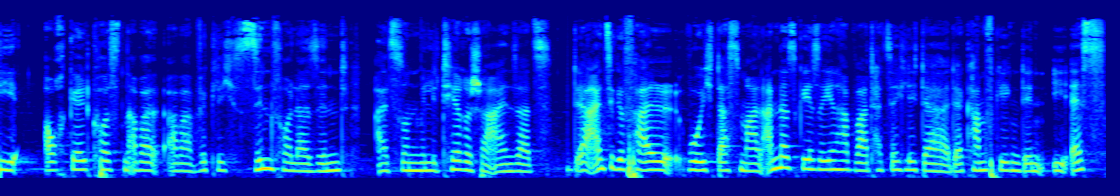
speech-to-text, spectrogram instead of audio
die auch Geld kosten, aber, aber wirklich sinnvoller sind als so ein militärischer Einsatz. Der einzige Fall, wo ich das mal anders gesehen habe, war tatsächlich der, der Kampf gegen den IS,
